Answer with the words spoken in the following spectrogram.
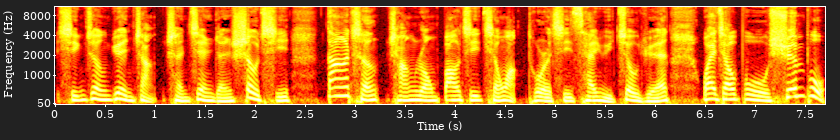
行政院长陈建仁授旗，搭乘长荣包机前往土耳其参与救援。外交部宣布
